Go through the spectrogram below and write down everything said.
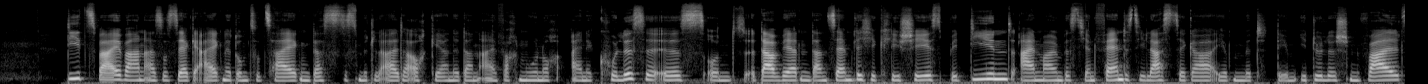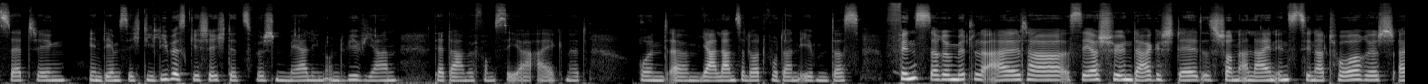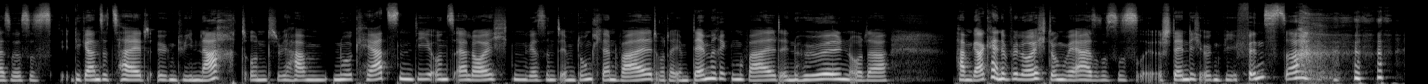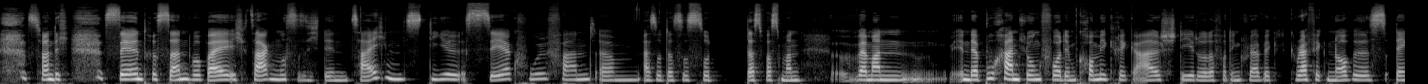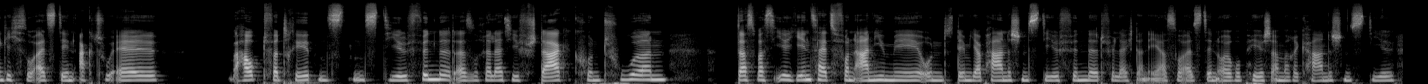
Die zwei waren also sehr geeignet, um zu zeigen, dass das Mittelalter auch gerne dann einfach nur noch eine Kulisse ist und da werden dann sämtliche Klischees bedient. Einmal ein bisschen Fantasy-lastiger, eben mit dem idyllischen Wald-Setting, in dem sich die Liebesgeschichte zwischen Merlin und Vivian, der Dame vom See, ereignet. Und ähm, ja, Lancelot, wo dann eben das finstere Mittelalter sehr schön dargestellt ist, schon allein inszenatorisch. Also es ist die ganze Zeit irgendwie Nacht und wir haben nur Kerzen, die uns erleuchten. Wir sind im dunklen Wald oder im dämmerigen Wald, in Höhlen oder haben gar keine Beleuchtung mehr. Also es ist ständig irgendwie finster. das fand ich sehr interessant, wobei ich sagen muss, dass ich den Zeichenstil sehr cool fand. Ähm, also das ist so das, was man, wenn man in der Buchhandlung vor dem Comicregal steht oder vor den Graphic, Graphic Novels, denke ich so als den aktuell hauptvertretensten Stil findet, also relativ starke Konturen. Das, was ihr jenseits von Anime und dem japanischen Stil findet, vielleicht dann eher so als den europäisch-amerikanischen Stil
